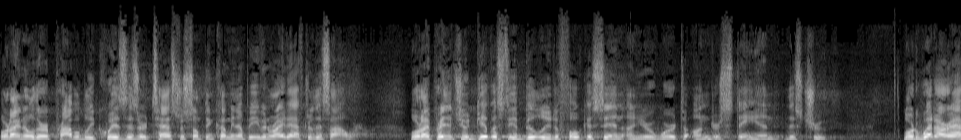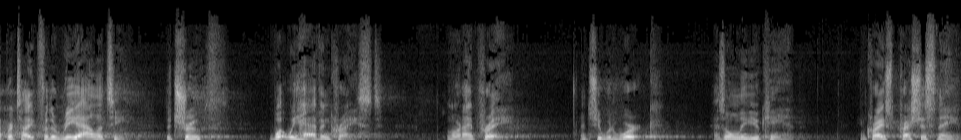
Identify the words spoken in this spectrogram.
Lord, I know there are probably quizzes or tests or something coming up even right after this hour. Lord, I pray that you would give us the ability to focus in on your word, to understand this truth. Lord, whet our appetite for the reality, the truth, what we have in Christ. Lord, I pray that you would work as only you can. In Christ's precious name,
